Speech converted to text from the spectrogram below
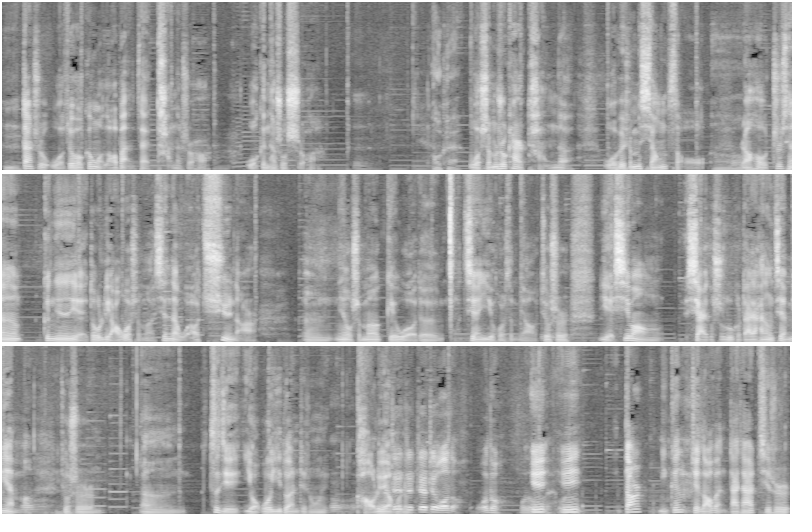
嗯，但是我最后跟我老板在谈的时候，我跟他说实话，嗯。OK，我什么时候开始谈的，我为什么想走，哦。然后之前跟您也都聊过什么，现在我要去哪儿，嗯，您有什么给我的建议或者怎么样？就是也希望下一个十字路口大家还能见面嘛，就是嗯，自己有过一段这种考虑啊，或者这这这这我懂，我懂，我懂，因为因为当然你跟这老板大家其实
